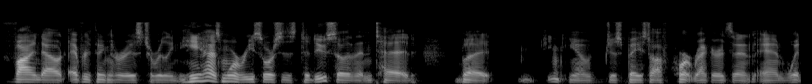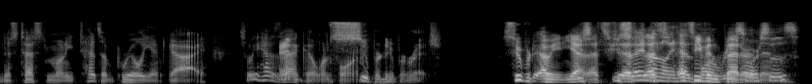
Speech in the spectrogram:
find out everything there is to really. He has more resources to do so than Ted, but you know, just based off court records and and witness testimony, Ted's a brilliant guy, so he has that going for him. Super duper rich. Super. I mean, yeah, you, that's you say that's, not only has even more better than- resources,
